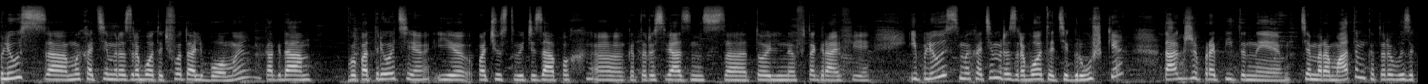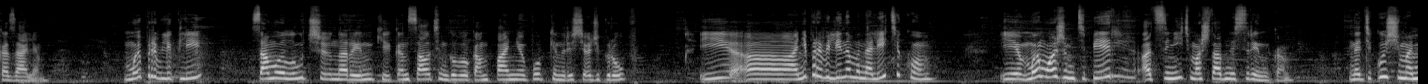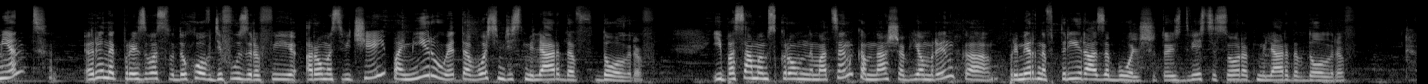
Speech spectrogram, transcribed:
Плюс э, мы хотим разработать фотоальбомы, когда вы потрете и почувствуете запах, э, который связан с э, той или иной фотографией. И плюс мы хотим разработать игрушки, также пропитанные тем ароматом, который вы заказали. Мы привлекли самую лучшую на рынке консалтинговую компанию Pupkin Research Group. И э, они провели нам аналитику, и мы можем теперь оценить масштабность рынка. На текущий момент Рынок производства духов, диффузоров и аромасвечей по миру это 80 миллиардов долларов. И по самым скромным оценкам наш объем рынка примерно в три раза больше, то есть 240 миллиардов долларов.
